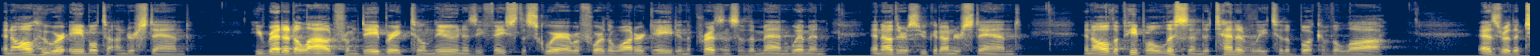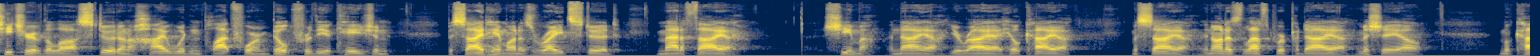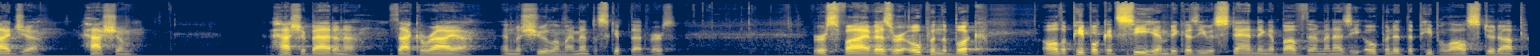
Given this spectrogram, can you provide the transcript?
and all who were able to understand. He read it aloud from daybreak till noon as he faced the square before the water gate in the presence of the men, women, and others who could understand. And all the people listened attentively to the book of the law. Ezra, the teacher of the law, stood on a high wooden platform built for the occasion. Beside him on his right stood Mattithiah, Shema, Ananiah, Uriah, Hilkiah, Maaseiah, and on his left were Pedaiah, Mishael, Malchijah, Hashum, Hashbaddanah, Zechariah, and Meshullam. I meant to skip that verse. Verse 5 Ezra opened the book. All the people could see him because he was standing above them, and as he opened it, the people all stood up.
